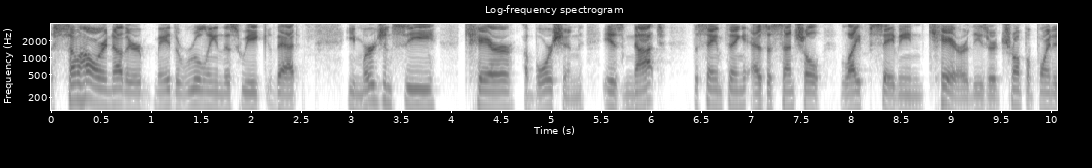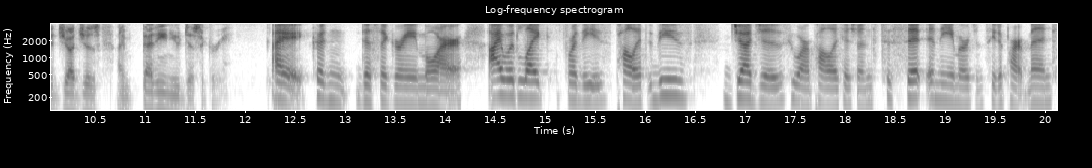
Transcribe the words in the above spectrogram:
somehow or another made the ruling this week that emergency care abortion is not the same thing as essential life saving care. These are Trump appointed judges. I'm betting you disagree. I couldn't disagree more. I would like for these polit- these judges who are politicians to sit in the emergency department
